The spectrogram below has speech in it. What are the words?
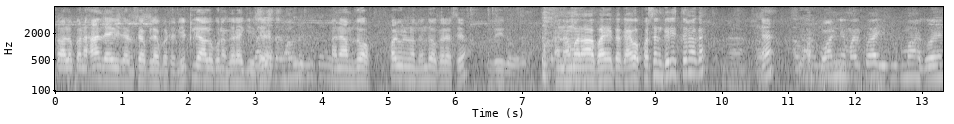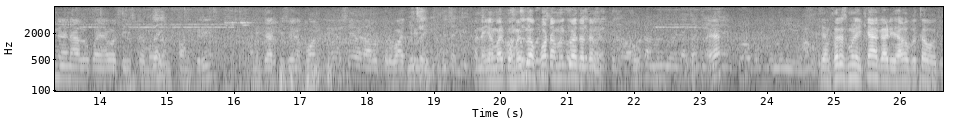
તો આ લોકોને હાંજ આવી જાય છે પ્લે બટન. એટલે આ લોકોને ઘરાગી છે. અને આમ જો ફળવીનો ધંધો કરે છે. લઈ દો અને અમારા આ ભાઈ કાંઈક આવ્યો પસંદ કરીશ તમે કાંઈ? હે? આ ફોનની મલપા યુટ્યુબમાં જોઈને અને આ લોકો આવ્યો સિસ્ટમ ફોન કરી. અને ત્યાર પછી એને ફોન કર્યો છે અને આ લોકો પર વાત કરી. અને એ મારી પાસે મગ્યા ફોટા મગ્યા હતા તમે? હે? એમ સરસ મળી. ક્યાં ગાડી? હાલો બતાવો તો.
